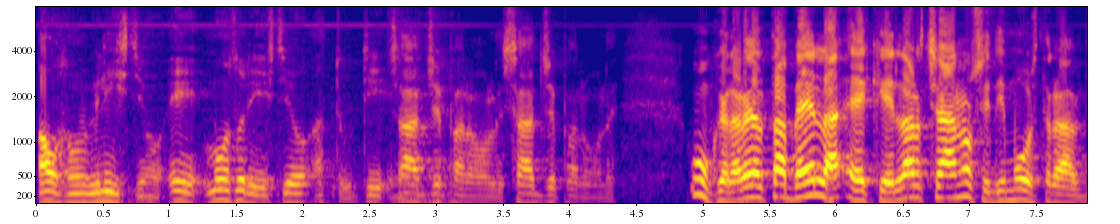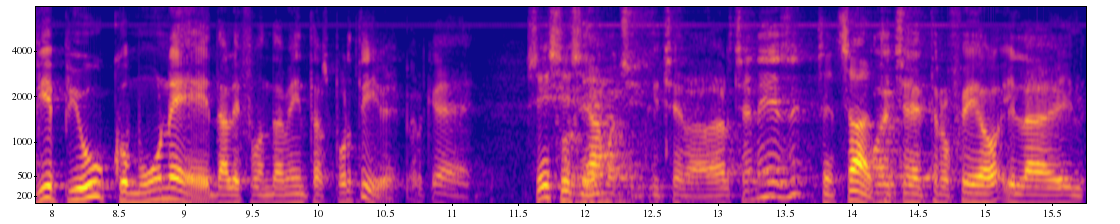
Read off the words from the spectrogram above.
automobilistico e motoristico a tutti. Sagge parole, sagge parole. Comunque la realtà bella è che l'Arciano si dimostra vie più comune dalle fondamenta sportive, perché Sì, sì, sì. ricordiamoci che c'era l'Arcianese, poi c'è il trofeo, il, il-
